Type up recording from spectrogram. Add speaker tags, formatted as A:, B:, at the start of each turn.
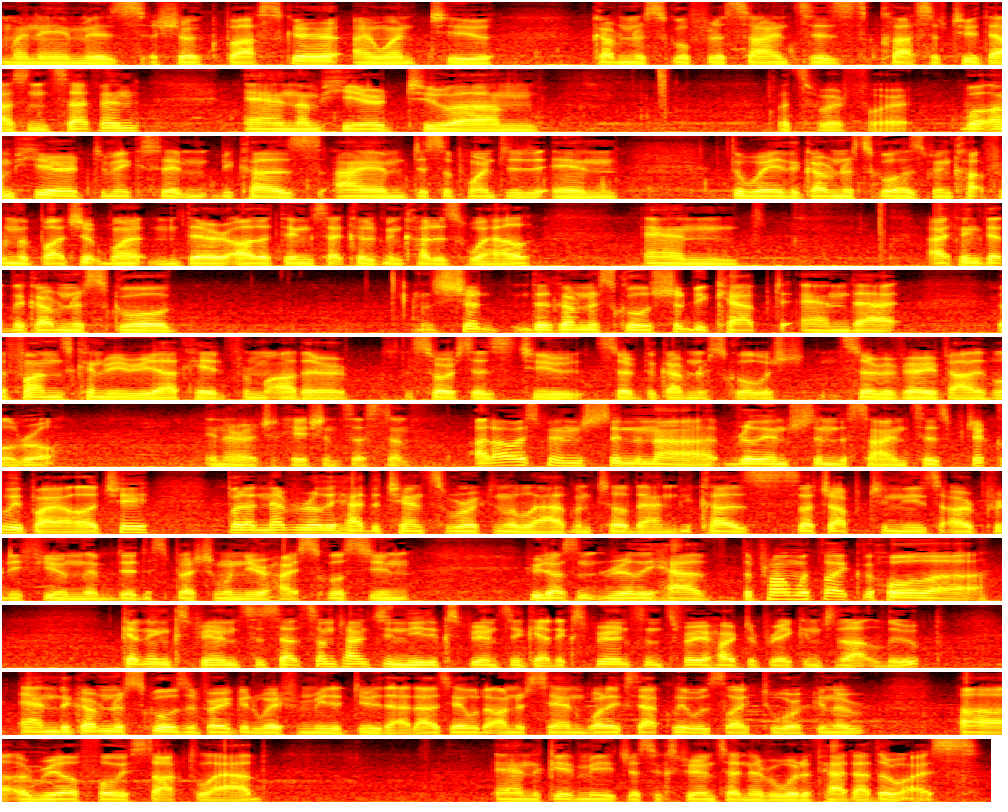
A: My name is Ashok Bhaskar. I went to Governor School for the Sciences, class of 2007, and I'm here to, um, what's the word for it? Well, I'm here to make a statement because I am disappointed in the way the Governor School has been cut from the budget there are other things that could have been cut as well. And I think that the Governor School should the Governor School should be kept and that the funds can be reallocated from other sources to serve the governor's School, which serve a very valuable role in our education system. I'd always been interested in, uh, really interested in the sciences, particularly biology, but I never really had the chance to work in the lab until then because such opportunities are pretty few and limited, especially when you're a high school student who doesn't really have the problem with like the whole uh, getting experience is that sometimes you need experience to get experience, and it's very hard to break into that loop. And the governor's school is a very good way for me to do that. I was able to understand what exactly it was like to work in a uh, a real fully stocked lab, and gave me just experience I never would have had otherwise.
